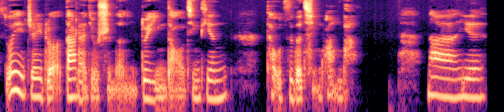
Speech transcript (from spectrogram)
所以这个大概就是能对应到今天投资的情况吧。那也。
